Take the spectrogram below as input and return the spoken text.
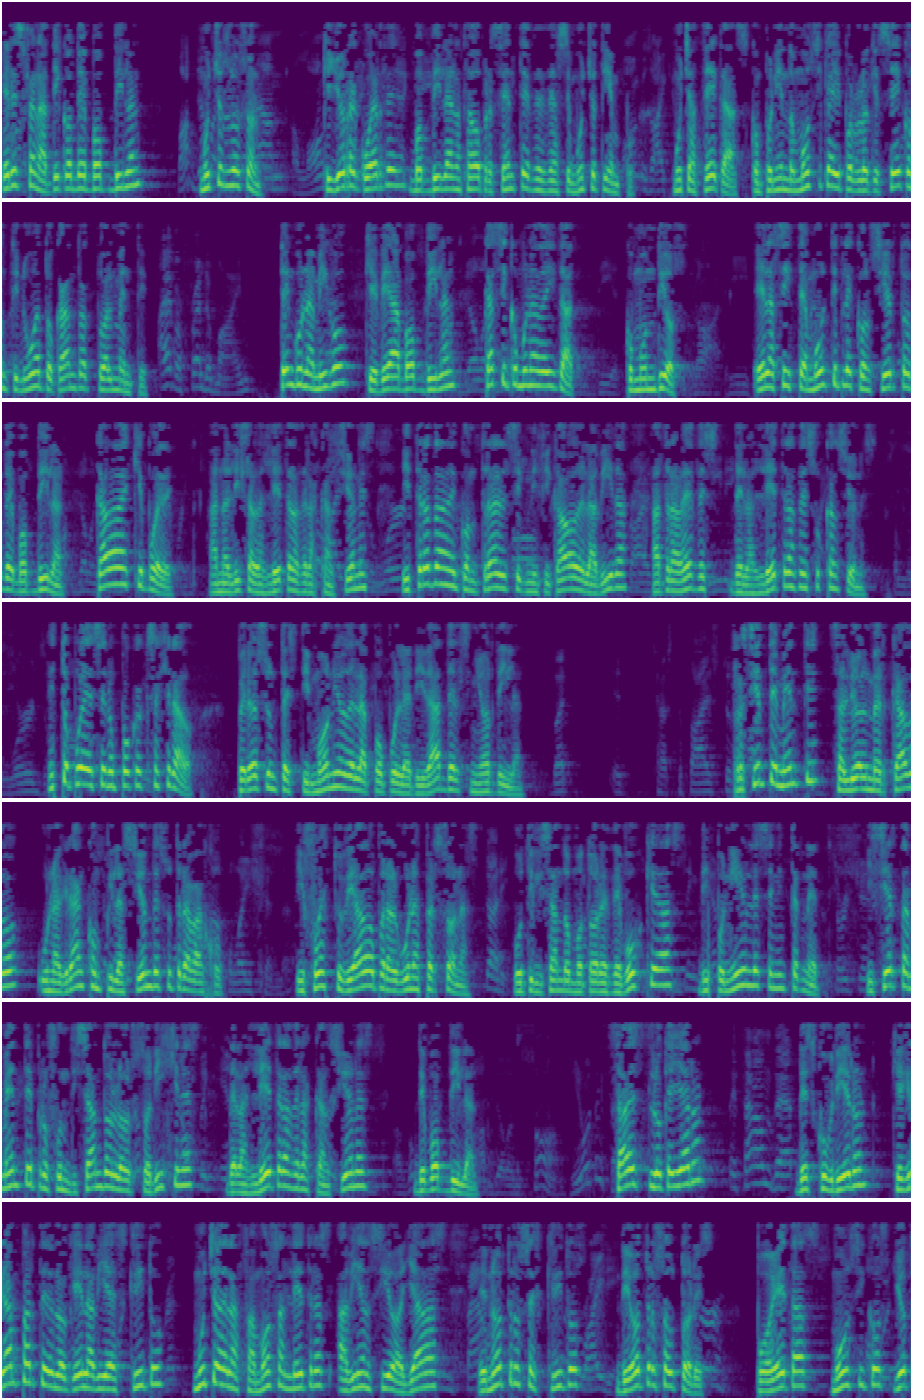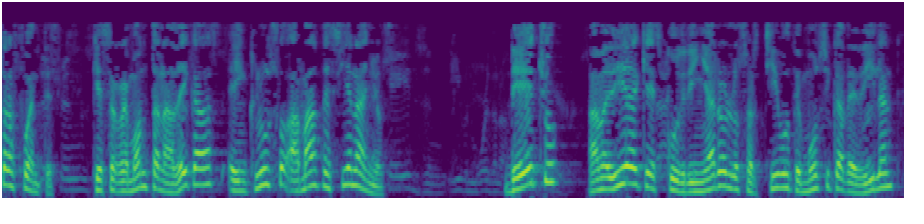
¿Eres fanático de Bob Dylan? Muchos lo son. Que yo recuerde, Bob Dylan ha estado presente desde hace mucho tiempo, muchas décadas, componiendo música y por lo que sé continúa tocando actualmente. Tengo un amigo que ve a Bob Dylan casi como una deidad, como un dios. Él asiste a múltiples conciertos de Bob Dylan cada vez que puede, analiza las letras de las canciones y trata de encontrar el significado de la vida a través de, de las letras de sus canciones. Esto puede ser un poco exagerado, pero es un testimonio de la popularidad del señor Dylan. Recientemente salió al mercado una gran compilación de su trabajo y fue estudiado por algunas personas, utilizando motores de búsquedas disponibles en Internet y ciertamente profundizando los orígenes de las letras de las canciones de Bob Dylan. ¿Sabes lo que hallaron? Descubrieron que gran parte de lo que él había escrito, muchas de las famosas letras habían sido halladas en otros escritos de otros autores, poetas, músicos y otras fuentes, que se remontan a décadas e incluso a más de 100 años. De hecho, a medida que escudriñaron los archivos de música de Dylan,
